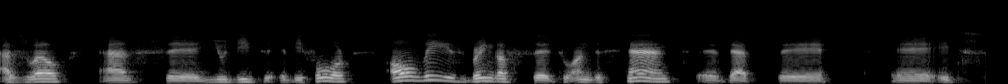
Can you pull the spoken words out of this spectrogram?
as well as uh, you did before. All these bring us uh, to understand that it's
